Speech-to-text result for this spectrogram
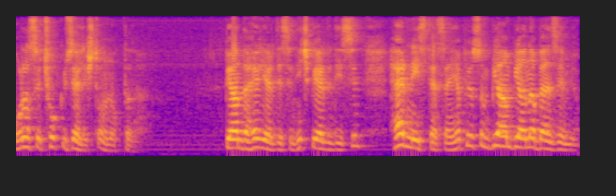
Orası çok güzel işte o noktada. Bir anda her yerdesin, hiçbir yerde değilsin. Her ne istersen yapıyorsun. Bir an bir ana benzemiyor.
